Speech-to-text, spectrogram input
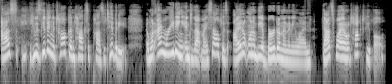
as he was giving a talk on toxic positivity, and what I'm reading into that myself is I don't want to be a burden on anyone. That's why I don't talk to people.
